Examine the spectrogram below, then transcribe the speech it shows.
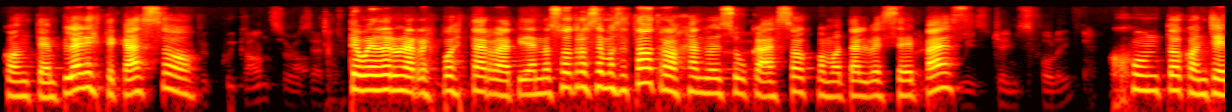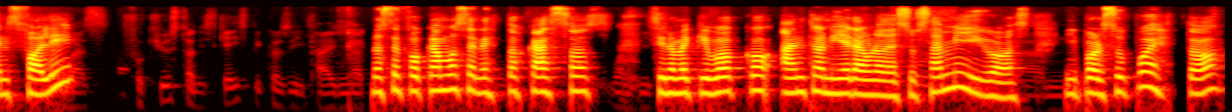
contemplar este caso? Te voy a dar una respuesta rápida. Nosotros hemos estado trabajando en su caso, como tal vez sepas, junto con James Foley nos enfocamos en estos casos, si no me equivoco, Anthony era uno de sus amigos y por supuesto,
